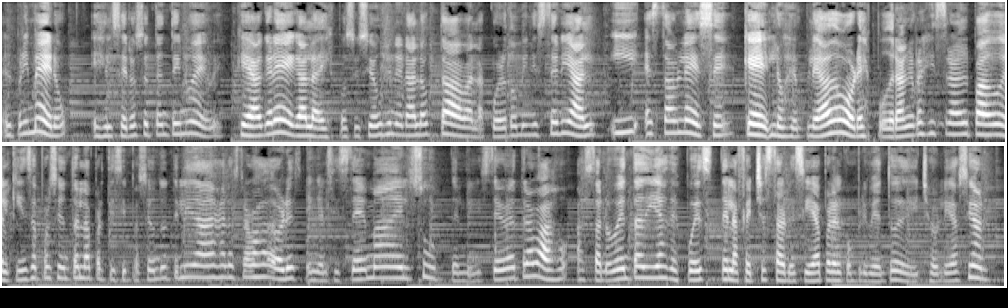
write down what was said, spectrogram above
El primero es el 079, que agrega la disposición general octava al acuerdo ministerial y establece que los empleadores podrán registrar el pago del 15% de la participación de utilidades a los trabajadores en el sistema del SUD del Ministerio de Trabajo hasta 90 días después de la fecha establecida para el cumplimiento de dicha obligación.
